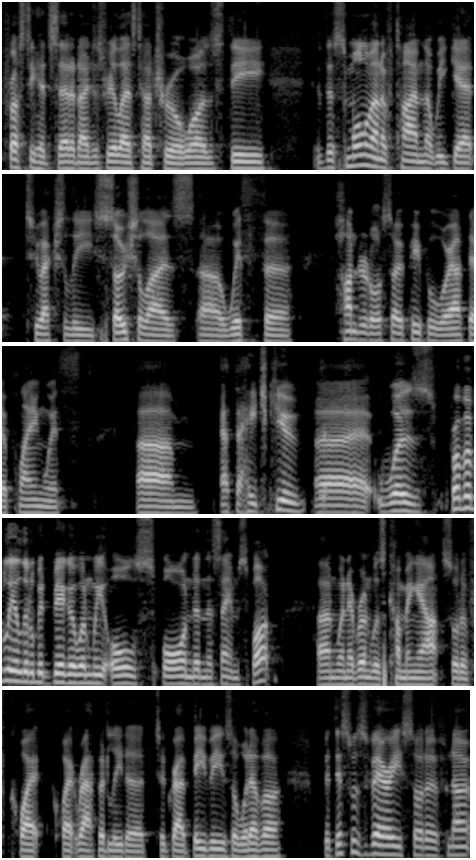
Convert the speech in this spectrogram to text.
Frosty had said it, I just realized how true it was. The the small amount of time that we get to actually socialize uh, with the hundred or so people we're out there playing with um, at the HQ uh, was probably a little bit bigger when we all spawned in the same spot and when everyone was coming out sort of quite quite rapidly to to grab BBs or whatever. But this was very sort of no,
